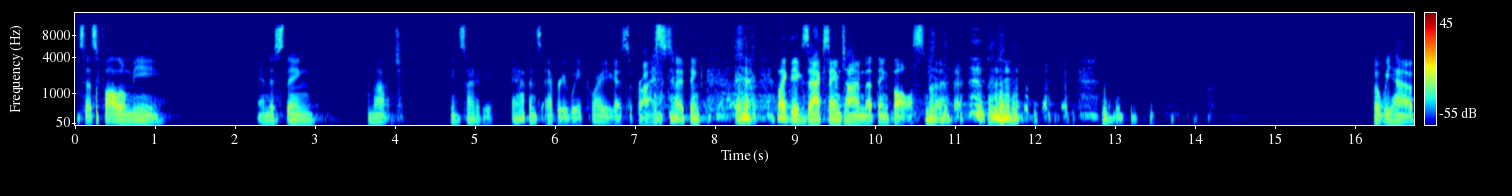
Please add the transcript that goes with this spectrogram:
and says, Follow me, and this thing will not be inside of you. It happens every week. Why are you guys surprised? I think like the exact same time that thing falls. but we have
